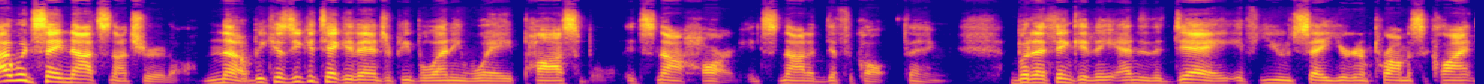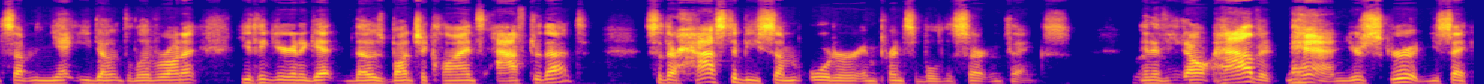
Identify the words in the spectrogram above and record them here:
I would say not. It's not true at all. No, because you could take advantage of people any way possible. It's not hard. It's not a difficult thing. But I think at the end of the day, if you say you're going to promise a client something yet you don't deliver on it, you think you're going to get those bunch of clients after that? So there has to be some order in principle to certain things. And if you don't have it, man, you're screwed. You say,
